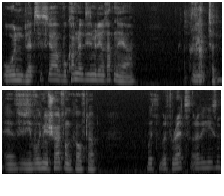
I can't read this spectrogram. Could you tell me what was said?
Und letztes Jahr, wo kam denn die mit den Ratten her? Wie- Ratten. Äh, wie, wo ich mir ein Shirt von gekauft habe. With, with Reds oder wie hießen?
